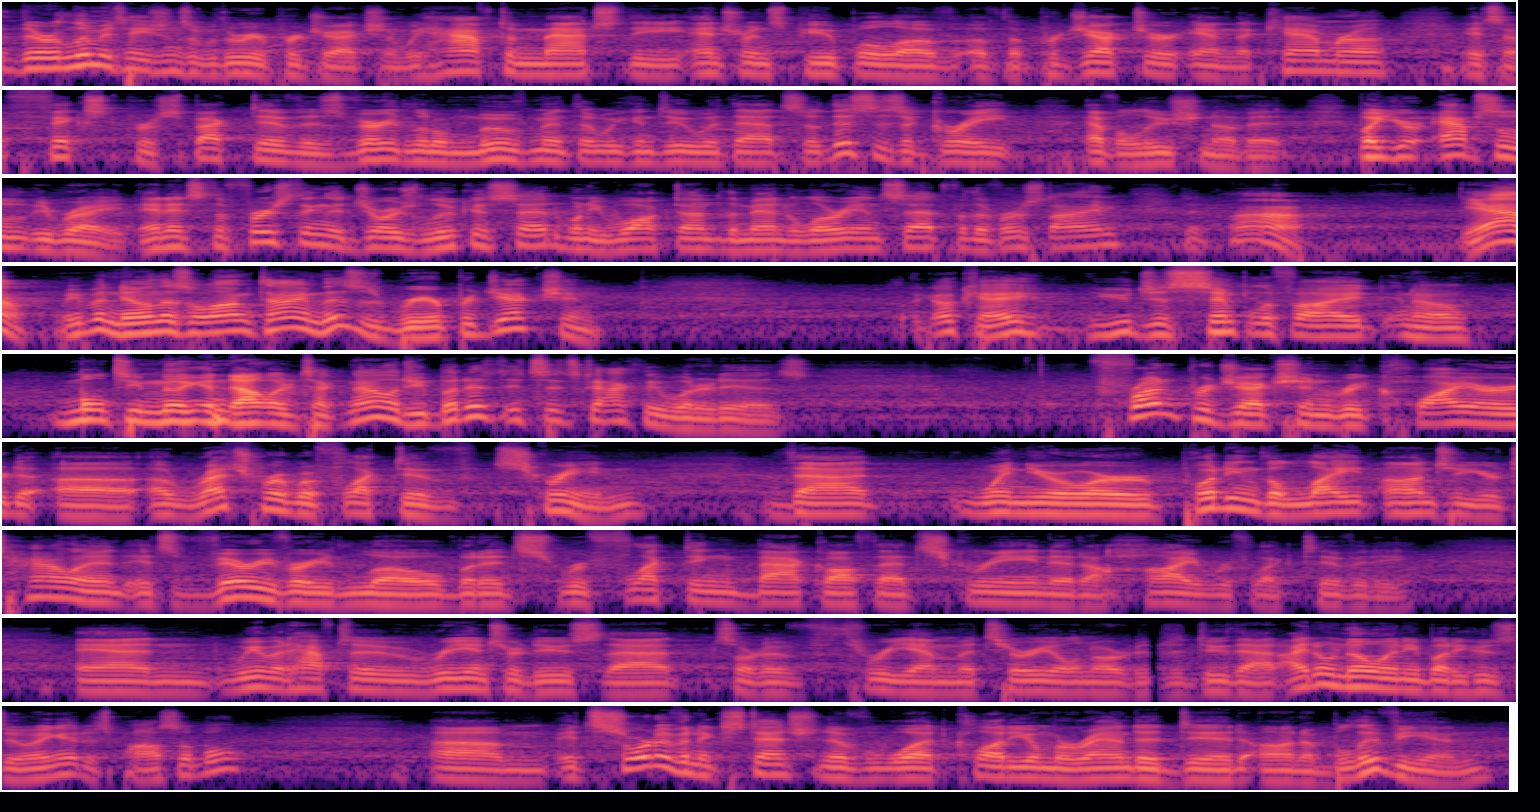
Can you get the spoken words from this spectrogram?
there are limitations with rear projection. We have to match the entrance pupil of, of the projector and the camera. It's a fixed perspective. There's very little movement that we can do with that. So this is a great evolution of it. But you're absolutely right. And it's the first thing that George Lucas said when he walked onto the Mandalorian set for the first time. That, huh, yeah, we've been doing this a long time. This is rear projection. Like, okay, you just simplified, you know, multi-million dollar technology, but it's, exactly what it is. Front projection required a, a retroreflective screen that when you're putting the light onto your talent, it's very, very low, but it's reflecting back off that screen at a high reflectivity. And we would have to reintroduce that sort of 3M material in order to do that. I don't know anybody who's doing it. It's possible. Um, it's sort of an extension of what Claudio Miranda did on Oblivion,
